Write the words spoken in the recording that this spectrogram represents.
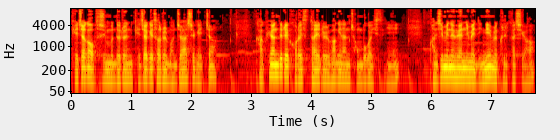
계좌가 없으신 분들은 계좌 개설을 먼저 하셔야겠죠? 각 회원들의 거래 스타일을 확인하는 정보가 있으니 관심 있는 회원님의 닉네임을 클릭하시어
